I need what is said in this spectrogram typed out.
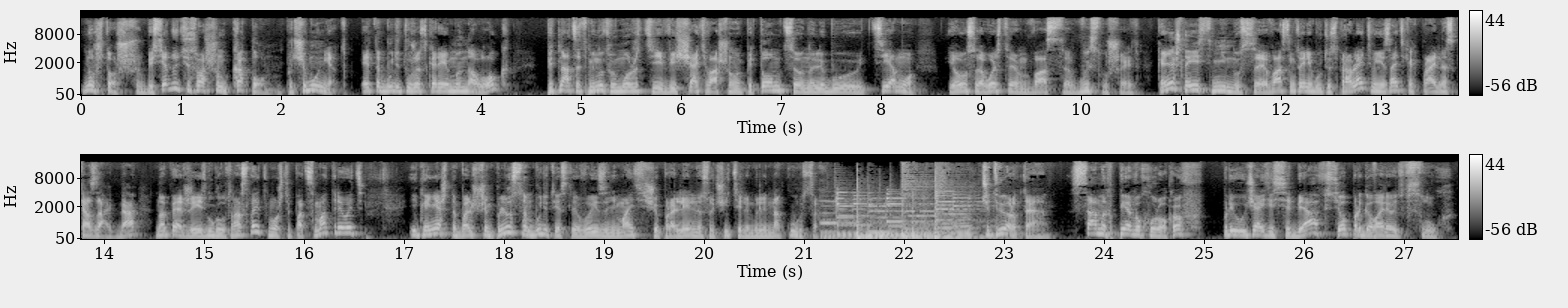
Ну что ж, беседуйте с вашим котом. Почему нет? Это будет уже скорее монолог. 15 минут вы можете вещать вашему питомцу на любую тему, и он с удовольствием вас выслушает. Конечно, есть минусы. Вас никто не будет исправлять, вы не знаете, как правильно сказать, да? Но опять же, есть Google Translate, вы можете подсматривать. И, конечно, большим плюсом будет, если вы занимаетесь еще параллельно с учителем или на курсах. Четвертое. С самых первых уроков приучайте себя все проговаривать вслух.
